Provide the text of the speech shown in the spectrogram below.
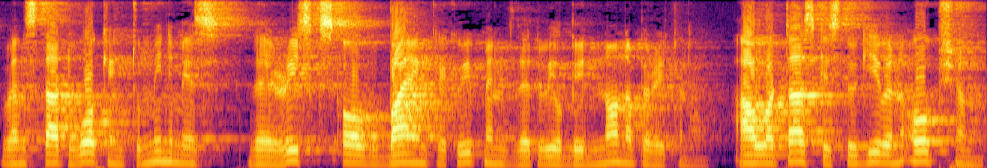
When start working to minimize the risks of buying equipment that will be non-operational. Our task is to give an option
